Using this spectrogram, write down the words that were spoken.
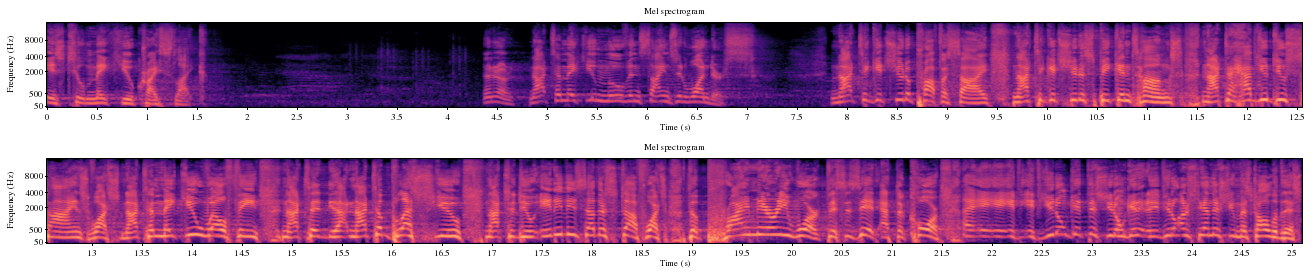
is to make you Christ like. No, no, no, not to make you move in signs and wonders. Not to get you to prophesy, not to get you to speak in tongues, not to have you do signs, watch, not to make you wealthy, not to not, not to bless you, not to do any of these other stuff. Watch, the primary work, this is it at the core. If, if you don't get this, you don't get it. If you don't understand this, you missed all of this.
